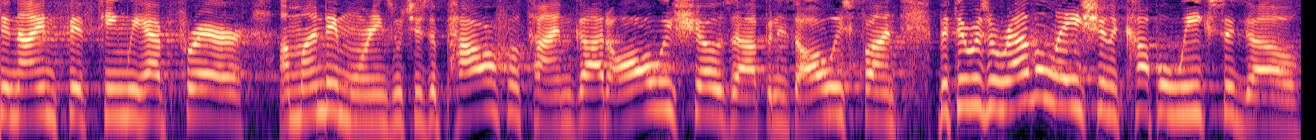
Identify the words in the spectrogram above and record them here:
to 9.15, we have prayer on Monday mornings, which is a powerful time. God always shows up and is always fun. But there was a revelation a couple weeks ago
